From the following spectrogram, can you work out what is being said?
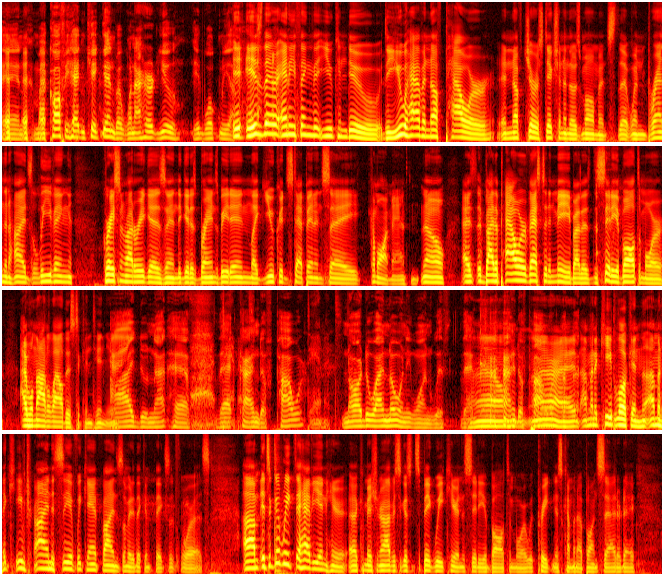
and my coffee hadn't kicked in, but when I heard you, it woke me up. Is there anything that you can do? Do you have enough power, enough jurisdiction in those moments that when Brandon Hyde's leaving Grayson Rodriguez in to get his brains beat in, like you could step in and say, "Come on, man, no." As by the power vested in me by the, the city of Baltimore, I will not allow this to continue. I do not have that kind of power, Damn it. nor do I know anyone with that Well, kind of power. All right, I'm gonna keep looking. I'm gonna keep trying to see if we can't find somebody that can fix it for us. Um, it's a good week to have you in here, uh, Commissioner. Obviously, because it's a big week here in the city of Baltimore with Preakness coming up on Saturday.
